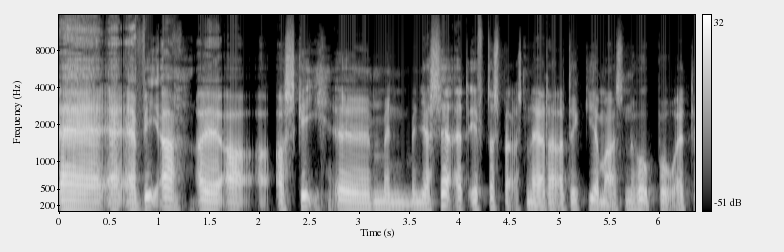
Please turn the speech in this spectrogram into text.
er, er, ved at, øh, at, at, at ske. Øh, men, men jeg ser, at efterspørgselen er der, og det giver mig sådan håb på, at,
